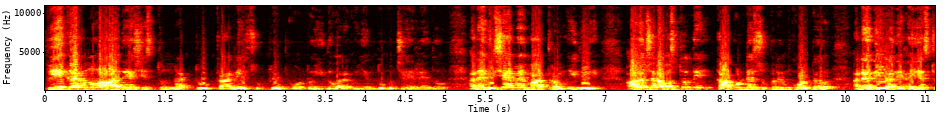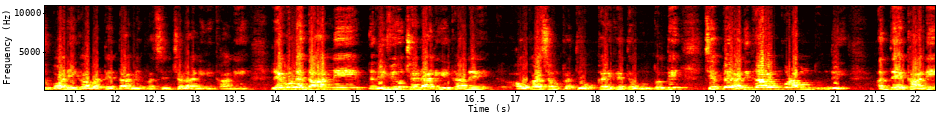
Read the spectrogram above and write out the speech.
స్పీకర్ను ఆదేశిస్తున్నట్టు కానీ సుప్రీంకోర్టు ఇదివరకు ఎందుకు చేయలేదు అనే విషయమే మాత్రం ఇది ఆలోచన వస్తుంది. కాకుంటే సుప్రీంకోర్టు అనేది అది హైయెస్ట్ బాడీ కాబట్టి దాన్ని ప్రశ్నించడానికి కానీ లేకుంటే దాన్ని రివ్యూ చేయడానికి కానీ అవకాశం ప్రతి ఒక్కరికైతే ఉంటుంది. చెప్పే అధికారం కూడా ఉంటుంది. అంతేకాని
